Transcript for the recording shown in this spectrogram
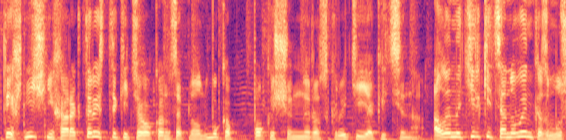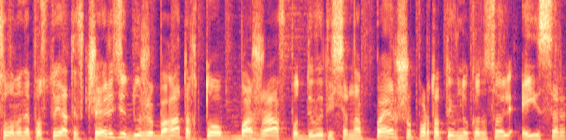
Технічні характеристики цього концепт ноутбука поки що не розкриті, як і ціна. Але не тільки ця новинка змусила мене постояти в черзі. Дуже багато хто бажав подивитися на першу портативну консоль Acer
